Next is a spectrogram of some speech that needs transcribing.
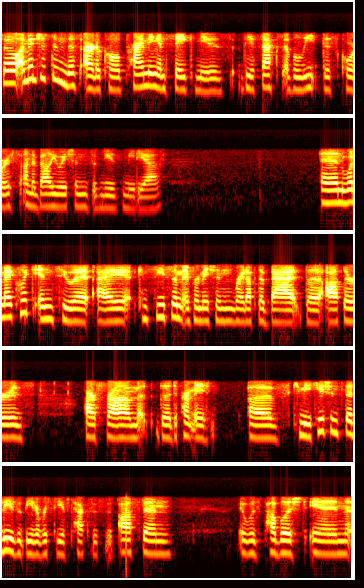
So I'm interested in this article, Priming and Fake News, the Effects of Elite Discourse on Evaluations of News Media. And when I click into it, I can see some information right off the bat. The authors are from the Department of Communication Studies at the University of Texas at Austin. It was published in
